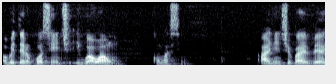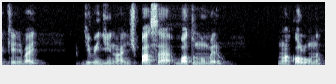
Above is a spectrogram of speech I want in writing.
obter um quociente igual a 1. Como assim? A gente vai ver aqui, a gente vai dividindo, a gente passa, bota o um número numa coluna,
